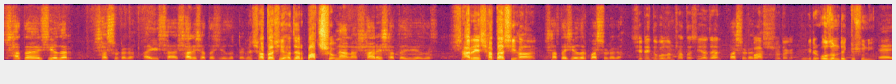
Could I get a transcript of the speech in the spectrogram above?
সাতাশি হাজার সাতশো টাকা। এই সাড়ে সাতাশি হাজার টাকা। সাতাশি হাজার পাঁচশো? না না সাড়ে সাতাশি হাজার। সাড়ে সাতাশি হ্যাঁ হাজার? সাতাশি হাজার পাঁচশো টাকা। সেটাই তো বললাম সাতাশি হাজার পাঁচশো টাকা। পাঁচশো টাকা। এটার ওজনটা একটু শুনি। হ্যাঁ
